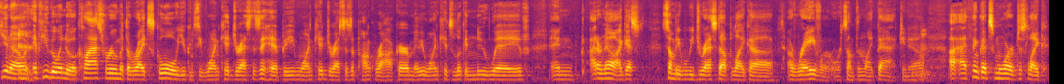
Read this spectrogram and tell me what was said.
you know, if you go into a classroom at the right school, you can see one kid dressed as a hippie, one kid dressed as a punk rocker, maybe one kid's looking new wave, and I don't know, I guess somebody will be dressed up like a, a raver or something like that, you know? Mm-hmm. I, I think that's more of just like,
